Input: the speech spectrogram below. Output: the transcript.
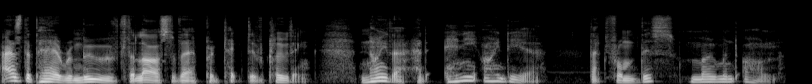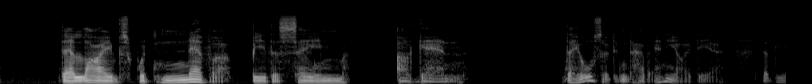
As the pair removed the last of their protective clothing, neither had any idea that from this moment on, their lives would never be the same again. They also didn't have any idea that the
